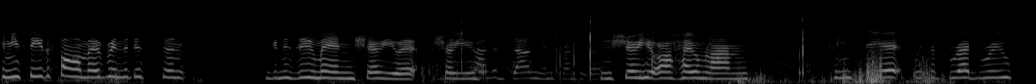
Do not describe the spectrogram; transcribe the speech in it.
Can you see the farm over in the distance? I'm gonna zoom in, show you it, show you, Kind of dung in front of it. and show you our homeland. Can you see it with the red roof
